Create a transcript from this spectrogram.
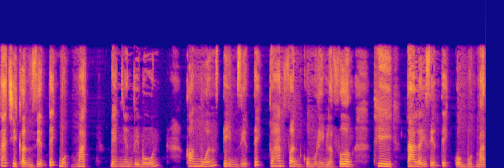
ta chỉ cần diện tích một mặt đem nhân với 4. Còn muốn tìm diện tích toàn phần của một hình lập phương, thì ta lấy diện tích của một mặt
